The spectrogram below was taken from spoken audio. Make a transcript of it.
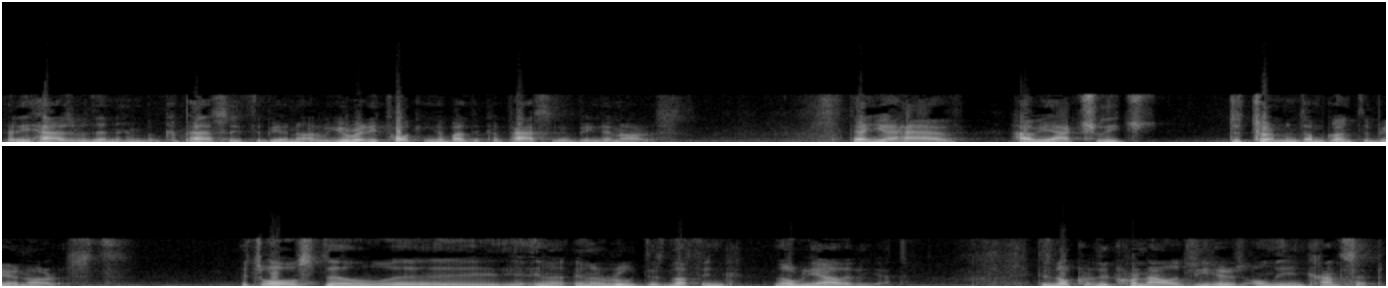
That he has within him the capacity to be an artist. You're already talking about the capacity of being an artist. Then you have how he actually determines, I'm going to be an artist. It's all still uh, in, a, in a root. There's nothing, no reality yet. There's no, the chronology here is only in concept.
